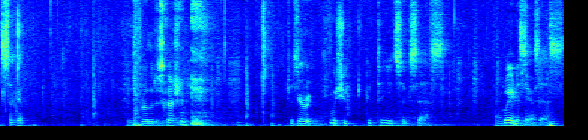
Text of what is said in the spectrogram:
Second? Any further discussion? Just Here wish you continued success, Thank greater success.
